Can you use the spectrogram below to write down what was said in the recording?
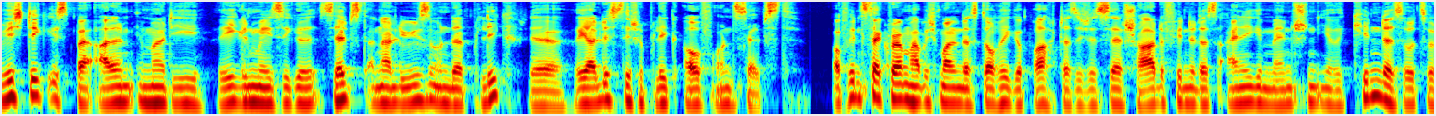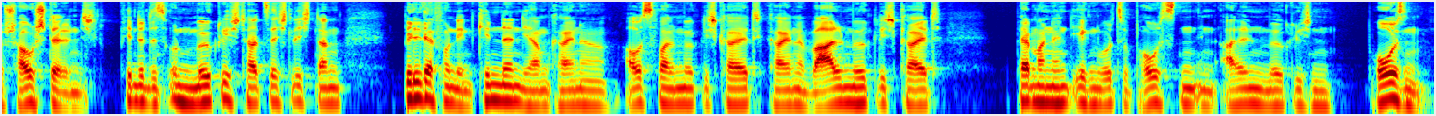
Wichtig ist bei allem immer die regelmäßige Selbstanalyse und der Blick, der realistische Blick auf uns selbst. Auf Instagram habe ich mal in der Story gebracht, dass ich es sehr schade finde, dass einige Menschen ihre Kinder so zur Schau stellen. Ich finde das unmöglich tatsächlich dann Bilder von den Kindern, die haben keine Auswahlmöglichkeit, keine Wahlmöglichkeit, permanent irgendwo zu posten in allen möglichen Posen.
